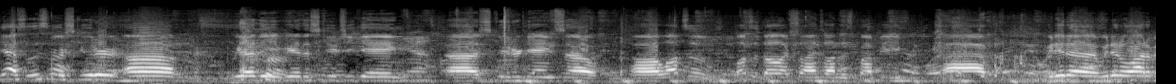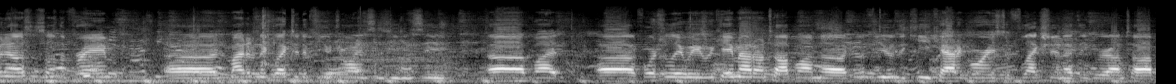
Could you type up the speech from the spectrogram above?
Yeah, so this is our scooter. Uh, we are the we are the Scoochie Gang, uh, scooter gang. So uh, lots of lots of dollar signs on this puppy. Uh, we did a we did a lot of analysis on the frame. Uh, might have neglected a few joints as you can see, uh, but uh, fortunately we, we came out on top on uh, a few of the key categories. Deflection, I think we were on top.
